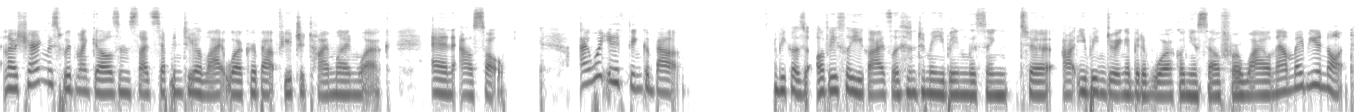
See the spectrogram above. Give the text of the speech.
And I was sharing this with my girls inside Step Into Your Light work about future timeline work and our soul. I want you to think about because obviously you guys listen to me you've been listening to uh, you've been doing a bit of work on yourself for a while now maybe you're not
